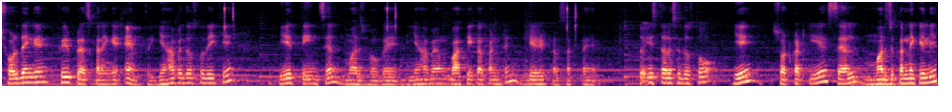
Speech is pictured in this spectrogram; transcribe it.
छोड़ देंगे, फिर प्रेस करेंगे एम तो यहाँ पे दोस्तों देखिए, ये तीन सेल मर्ज हो गए। यहाँ पे हम बाकी का कंटेंट डिलीट कर सकते हैं। तो इस तरह से दोस्तों, ये शॉर्टकट की है सेल मर्ज करने के लिए।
